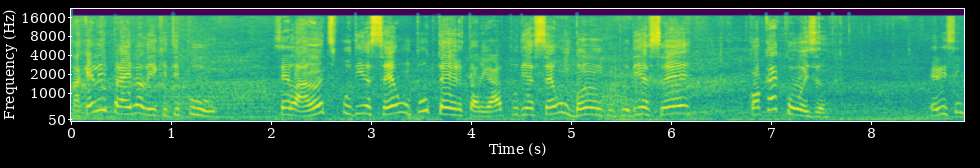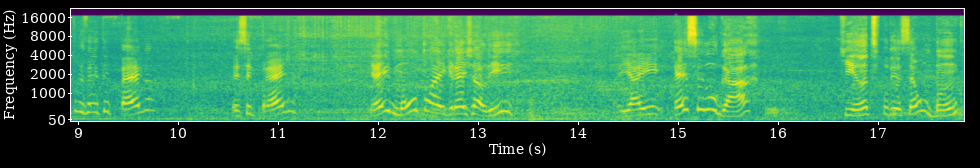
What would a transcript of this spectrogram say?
naquele prédio ali que tipo, sei lá, antes podia ser um puteiro, tá ligado? Podia ser um banco, podia ser qualquer coisa. Eles simplesmente pegam esse prédio e aí montam a igreja ali. E aí esse lugar, que antes podia ser um banco,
